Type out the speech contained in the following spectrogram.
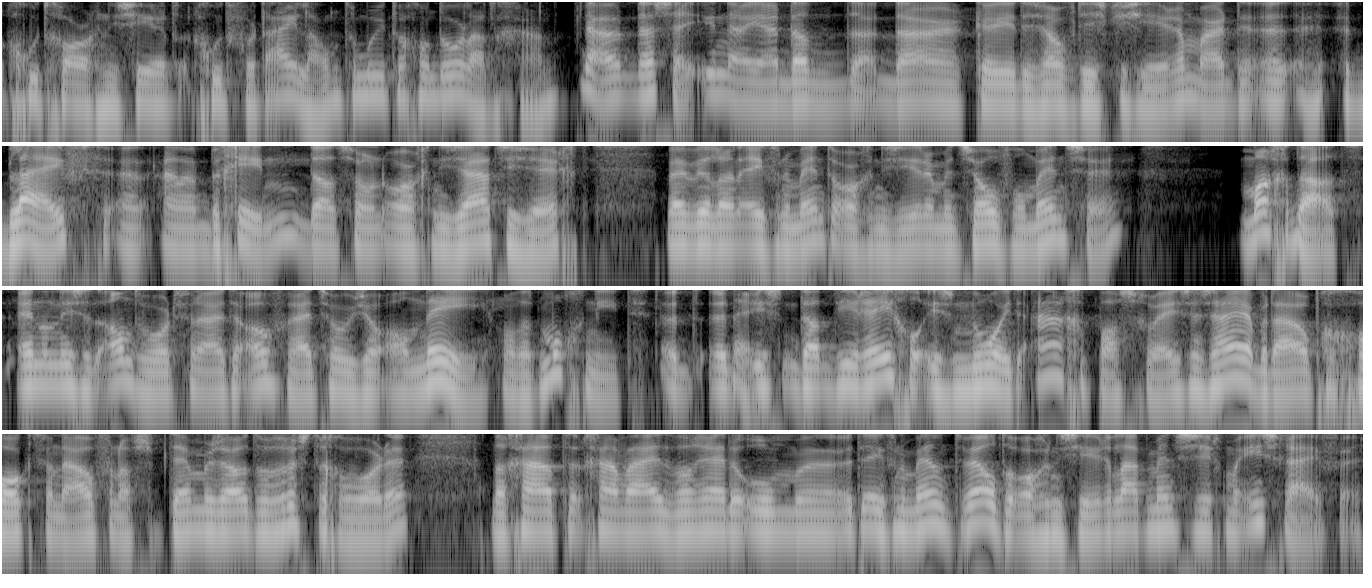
goed georganiseerd, goed voor het eiland. Dan moet je het toch gewoon door laten gaan. Nou, dat is, nou ja, dan, da- daar kun je dus over discussiëren. Maar de, eh, het blijft eh, aan het begin dat zo'n organisatie zegt... wij willen een evenement organiseren met zoveel mensen. Mag dat? En dan is het antwoord vanuit de overheid sowieso al nee. Want het mocht niet. Het, het Nee. is, dat, die regel is nooit aangepast geweest. En zij hebben daarop gegokt van... nou, vanaf september zou het wel rustiger worden. Dan gaat, gaan wij het wel redden om eh, het evenement wel te organiseren. Laat mensen zich maar inschrijven.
